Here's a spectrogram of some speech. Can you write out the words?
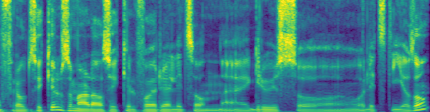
offroad-sykkel, som er da sykkel for eh, litt sånn uh, grus og, og litt sti og sånn,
